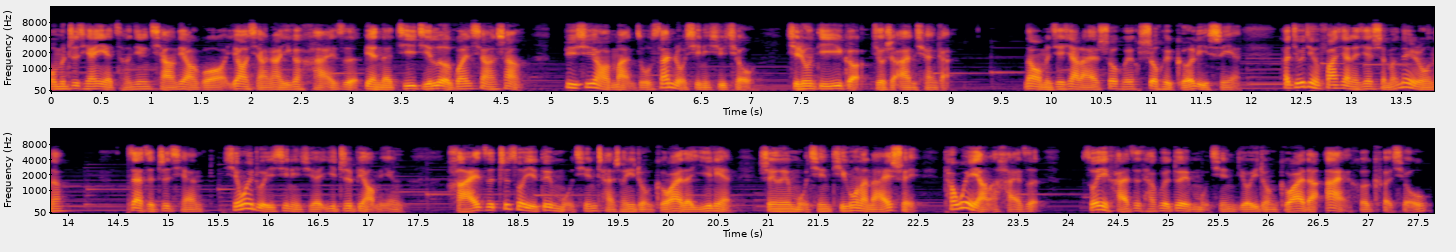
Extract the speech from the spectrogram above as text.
我们之前也曾经强调过，要想让一个孩子变得积极乐观向上，必须要满足三种心理需求，其中第一个就是安全感。那我们接下来说回社会隔离实验，它究竟发现了些什么内容呢？在此之前，行为主义心理学一直表明。孩子之所以对母亲产生一种格外的依恋，是因为母亲提供了奶水，他喂养了孩子，所以孩子才会对母亲有一种格外的爱和渴求。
